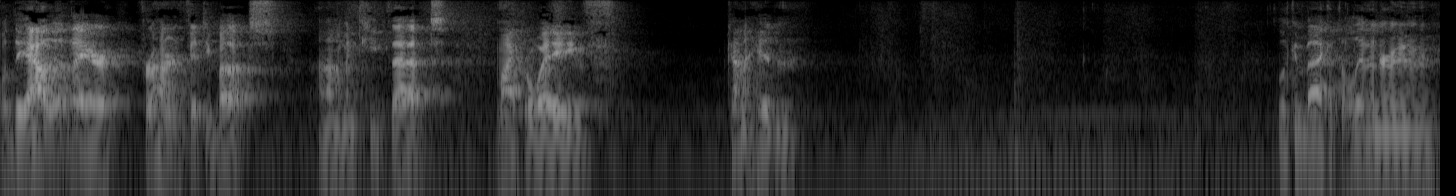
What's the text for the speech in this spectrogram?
with the outlet there for 150 bucks um, and keep that microwave kind of hidden. Looking back at the living room,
